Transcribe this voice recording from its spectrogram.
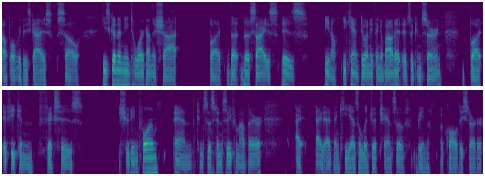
up over these guys. So he's going to need to work on his shot, but the the size is you know you can't do anything about it. It's a concern, but if he can fix his shooting form and consistency from out there, I, I, I think he has a legit chance of being a quality starter.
